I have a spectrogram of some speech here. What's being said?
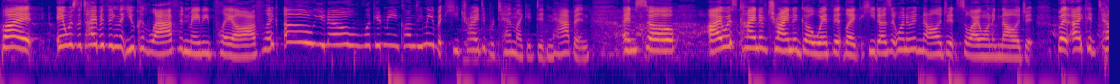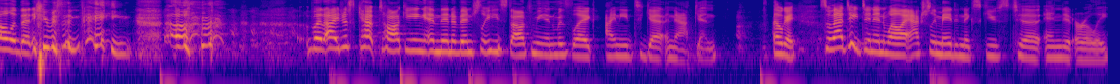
But it was the type of thing that you could laugh and maybe play off, like, oh, you know, look at me, clumsy me. But he tried to pretend like it didn't happen. And so I was kind of trying to go with it, like, he doesn't want to acknowledge it, so I won't acknowledge it. But I could tell that he was in pain. But I just kept talking, and then eventually he stopped me and was like, I need to get a napkin. Okay, so that date didn't end well. I actually made an excuse to end it early.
